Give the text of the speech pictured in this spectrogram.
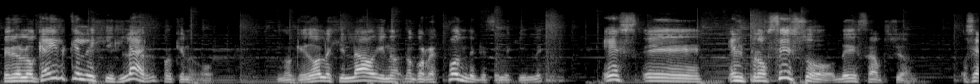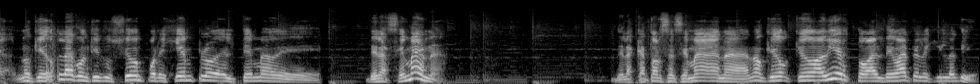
Pero lo que hay que legislar, porque no, no quedó legislado y no, corresponde que se legisle, es eh, el proceso de esa opción. O sea, no quedó en la constitución, por ejemplo, el tema de, la semana, de las 14 semanas, no, quedó, quedó abierto al debate legislativo.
